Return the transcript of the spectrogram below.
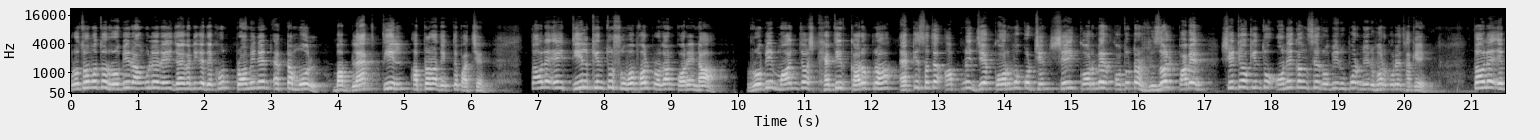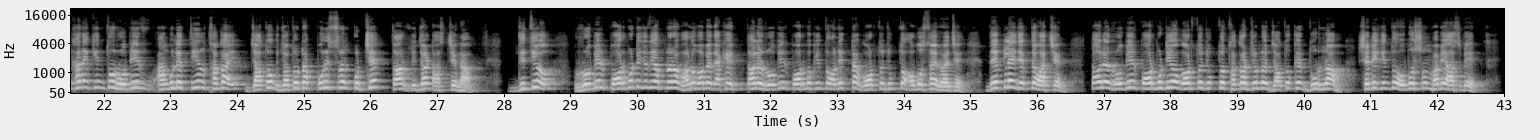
প্রথমত রবির আঙ্গুলের এই জায়গাটিকে দেখুন প্রমিনেন্ট একটা মোল বা ব্ল্যাক তিল আপনারা দেখতে পাচ্ছেন। তাহলে এই তিল কিন্তু শুভ ফল প্রদান করে না। রবি মানযশ খ্যাতির কারক গ্রহ একই সাথে আপনি যে কর্ম করছেন, সেই কর্মের কতটা রেজাল্ট পাবেন, সেটিও কিন্তু অনেকাংশে রবির উপর নির্ভর করে থাকে। তাহলে এখানে কিন্তু রবির আঙ্গুলে তিল থাকায় জাতক যতটা পরিশ্রম করছে, তার রেজাল্ট আসছে না। দ্বিতীয়, রবির পর্বটি যদি আপনারা ভালোভাবে দেখেন, তাহলে রবির পর্ব কিন্তু অনেকটা গর্তযুক্ত অবস্থায় রয়েছে। দেখলেই দেখতে পাচ্ছেন। তাহলে রবির পর্বটিও গর্তযুক্ত থাকার জন্য জাতকের দুর্নাম, সেটি কিন্তু অবশ্যমভাবে আসবে।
